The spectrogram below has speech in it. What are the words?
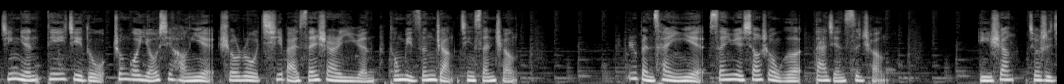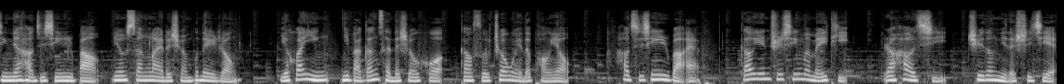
今年第一季度，中国游戏行业收入七百三十二亿元，同比增长近三成。日本餐饮业三月销售额大减四成。以上就是今天好奇心日报 New Sunlight 的全部内容。也欢迎你把刚才的收获告诉周围的朋友。好奇心日报 App，高颜值新闻媒体，让好奇驱动你的世界。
